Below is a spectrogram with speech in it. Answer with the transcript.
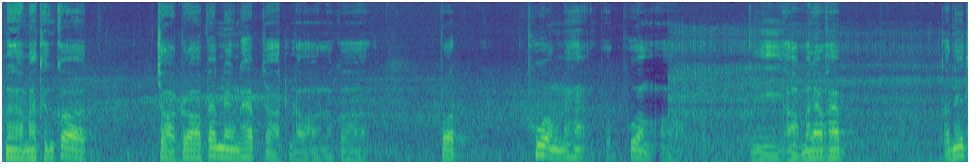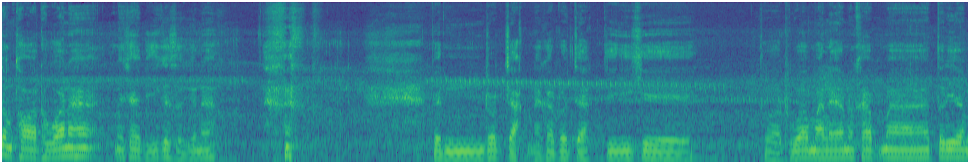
เมื่อมาถึงก็จอดรอแป๊บหนึ่งนะครับ จอดรอแล้วก็ปลดพ่วงนะฮะปลดพ่วงออกนี่ออกมาแล้วครับ ตอนนี้ต้องถอดหัวนะฮะไม่ใช่ผีกระสือนะ เป็นรถจักรนะครับรถจักร GK ถอดหัวมาแล้วนะครับ มาเตรียม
